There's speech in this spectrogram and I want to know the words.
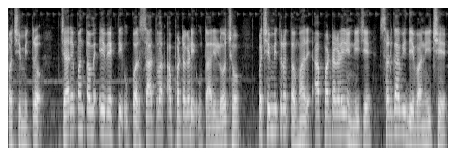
પછી મિત્રો, જ્યારે પણ તમે એ વ્યક્તિ ઉપર સાત વાર આ ફટકડી ઉતારી લો છો પછી મિત્રો તમારે આ ફટાકડીની નીચે સળગાવી દેવાની છે.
